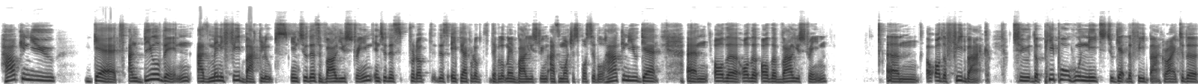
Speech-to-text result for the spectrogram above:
how can you get and building as many feedback loops into this value stream, into this product, this API product development value stream as much as possible? How can you get um, all the all the all the value stream um, or the feedback to the people who need to get the feedback, right? To the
